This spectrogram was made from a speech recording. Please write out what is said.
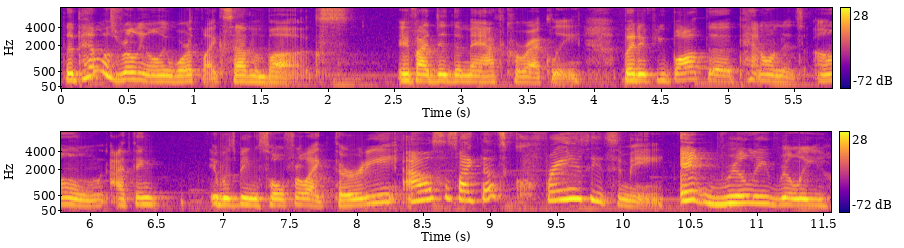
the pen was really only worth like seven bucks if I did the math correctly. But if you bought the pen on its own, I think it was being sold for like 30. I was just like, that's crazy to me. It really, really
